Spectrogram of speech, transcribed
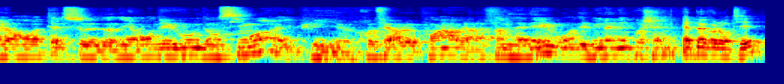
Alors, on va peut-être se donner rendez-vous dans six mois et puis euh, refaire le point vers la fin de l'année ou en début de l'année prochaine. eh ben volontiers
